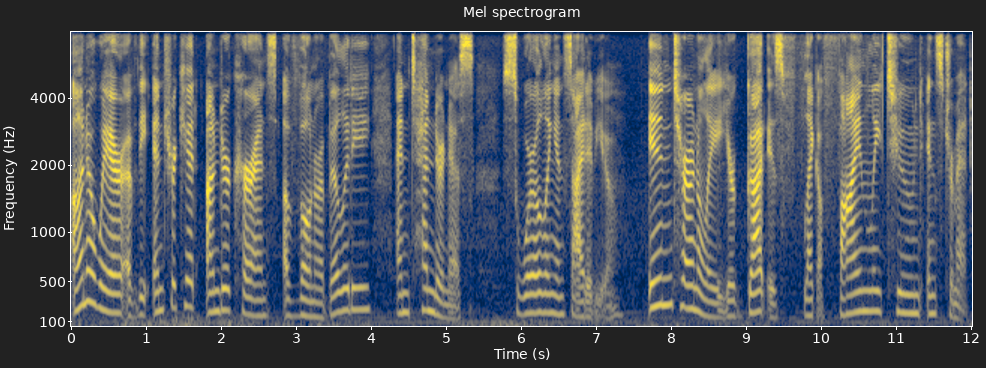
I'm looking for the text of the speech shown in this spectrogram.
unaware of the intricate undercurrents of vulnerability and tenderness swirling inside of you. Internally, your gut is like a finely tuned instrument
